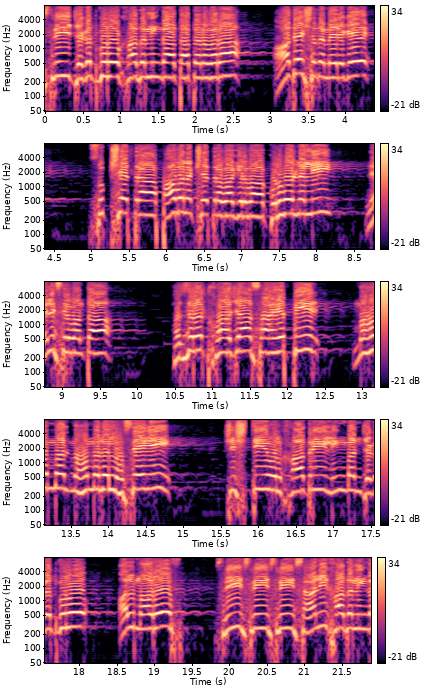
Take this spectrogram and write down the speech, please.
ಶ್ರೀ ಜಗದ್ಗುರು ಖಾದರ್ಲಿಂಗ ತಾತನವರ ಆದೇಶದ ಮೇರೆಗೆ ಸುಕ್ಷೇತ್ರ ಪಾವನ ಕ್ಷೇತ್ರವಾಗಿರುವ ಕುರುಗೋಡ್ನಲ್ಲಿ ನೆಲೆಸಿರುವಂತಹ ಹಜರತ್ ಖ್ವಾಜಾ ಸಾಹೇಬ್ ಪೀರ್ ಮೊಹಮ್ಮದ್ ಮೊಹಮ್ಮದ್ ಉಲ್ ಹುಸೇನಿ ಚಿಶ್ತಿ ಉಲ್ ಖಾದ್ರಿ ಲಿಂಗನ್ ಜಗದ್ಗುರು ಅಲ್ ಮಾರೂಫ್ ಶ್ರೀ ಶ್ರೀ ಶ್ರೀ ಸಾನಿ ಖಾದಲಿಂಗ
